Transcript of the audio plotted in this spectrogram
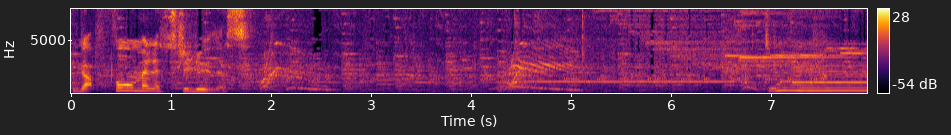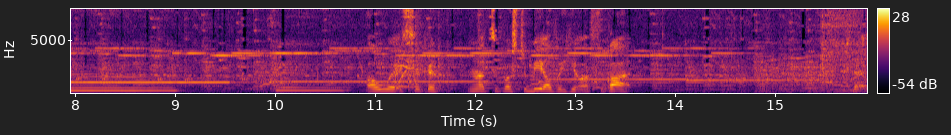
We got four minutes to do this. Oh, wait a second. I'm not supposed to be over here. I forgot. Okay.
